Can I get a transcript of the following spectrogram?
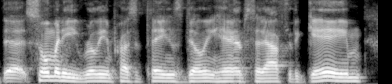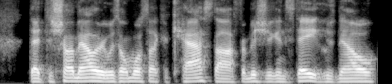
the, so many really impressive things. Dillingham said after the game that Dashaun Mallory was almost like a cast off from Michigan State, who's now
